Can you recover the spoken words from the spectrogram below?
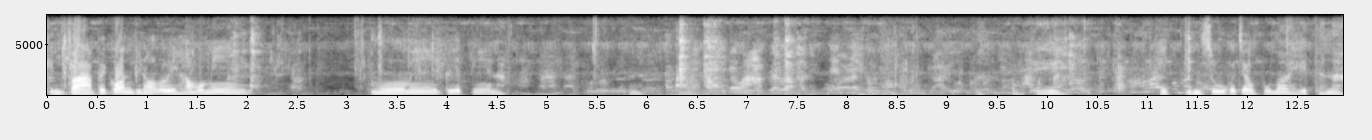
กินปลาไปก่อนพี่น้องเอ้ยห้ามบ่มีหมูมีเป็ดนี่นะอืมโอเคเห็ดกินสู้ก็เจ้าผู้มาเห็ดนะนะ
